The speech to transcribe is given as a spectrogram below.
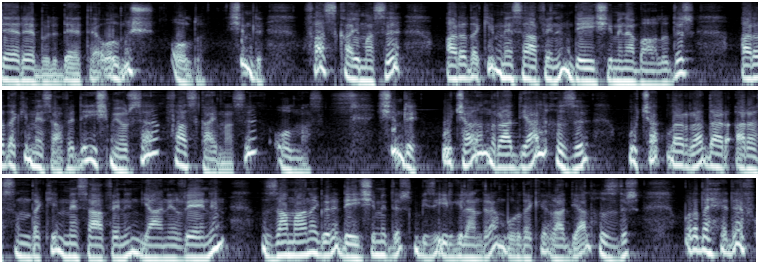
dr bölü dt olmuş oldu. Şimdi faz kayması aradaki mesafenin değişimine bağlıdır. Aradaki mesafe değişmiyorsa faz kayması olmaz. Şimdi uçağın radyal hızı uçakla radar arasındaki mesafenin yani R'nin zamana göre değişimidir. Bizi ilgilendiren buradaki radyal hızdır. Burada hedef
